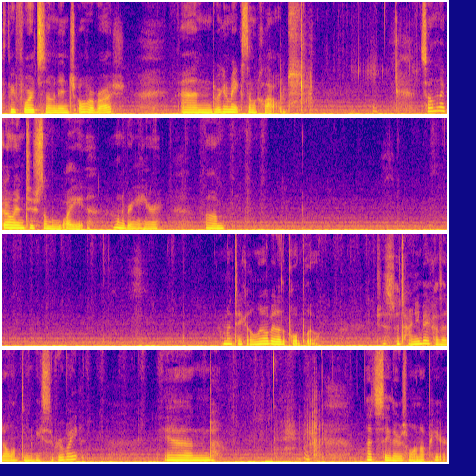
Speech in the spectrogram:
3 fourths of an inch overbrush and we're to make some clouds. So I'm to go into some white. I'm to bring it here. Um, I'm to take a little bit of the pool blue. Just a tiny bit because I don't want them to be super white. And let's say there's one up here.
